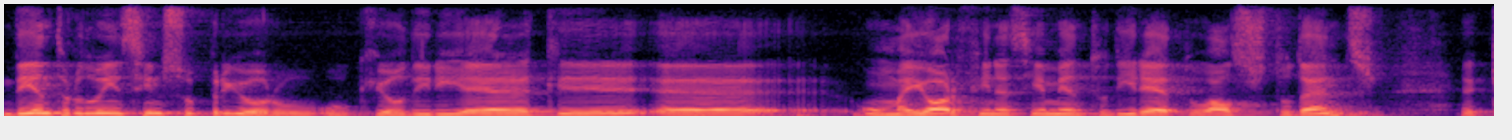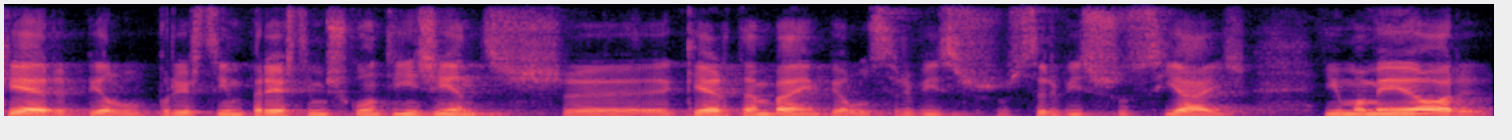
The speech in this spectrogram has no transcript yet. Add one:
Dentro do ensino superior, o, o que eu diria era que uh, um maior financiamento direto aos estudantes, quer pelo, por estes empréstimos contingentes, quer também pelos serviços, serviços sociais e uma maior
